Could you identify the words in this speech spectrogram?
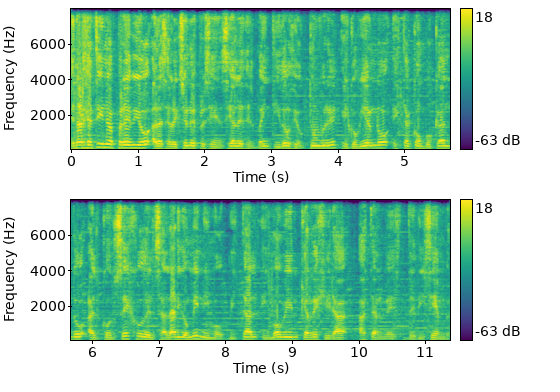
En Argentina, previo a las elecciones presidenciales del 22 de octubre, el gobierno está convocando al Consejo del Salario Mínimo Vital y Móvil que regirá hasta el mes de diciembre.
